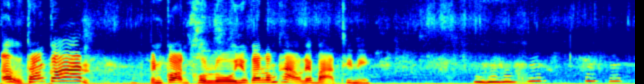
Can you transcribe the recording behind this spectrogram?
เออท้องก้อน เป็นก่อนโคโลอยู่กับรองเท้าเลยบาทที่นี่ Mm-hmm.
